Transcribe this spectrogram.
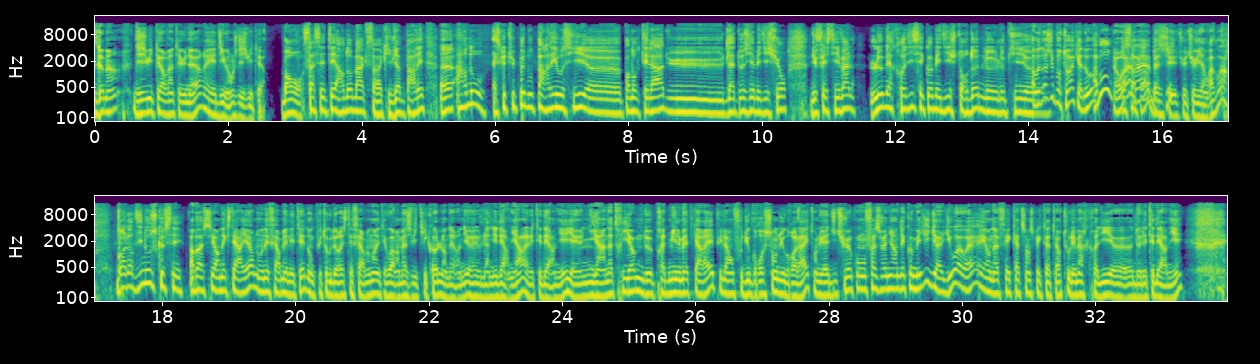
Demain, 18h, 21h et dimanche, 18h. Bon, ça c'était Arnaud Max hein, qui vient de parler. Euh, Arnaud, est-ce que tu peux nous parler aussi, euh, pendant que tu es là, du, de la deuxième édition du festival Le mercredi, c'est comédie. Je te redonne le, le petit... euh, Ah bah non, c'est pour toi, cadeau. Ah bon Ouais, Ah, sympa, ouais, bah, c'est- tu, tu viendras voir. Bon alors dis-nous ce que c'est. Ah bah c'est en extérieur, nous on est fermé l'été, donc plutôt que de rester fermé, on été voir un mas viticole euh, l'année dernière, l'été dernier. Il y, a une- il y a un atrium de près de 1000 mètres carrés, puis là on fout du gros son, du gros light. On lui a dit tu veux qu'on fasse venir des comédies? Il a dit ouais ouais, et on a fait 400 spectateurs tous les mercredis euh, de l'été dernier.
